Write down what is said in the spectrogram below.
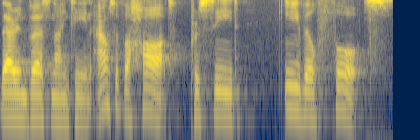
There in verse 19, out of the heart proceed evil thoughts.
